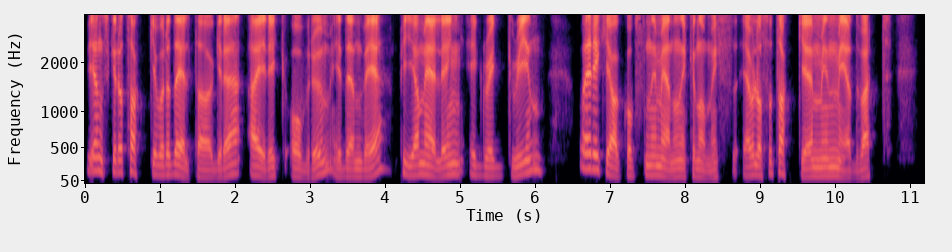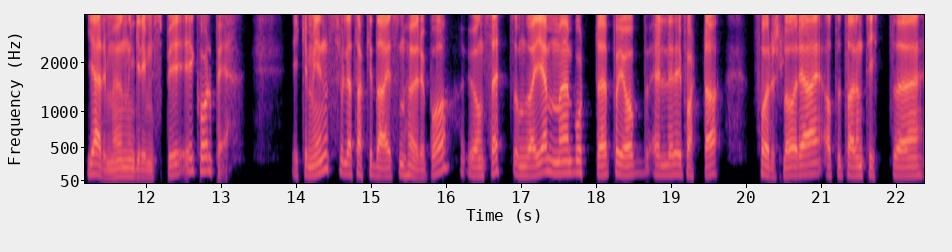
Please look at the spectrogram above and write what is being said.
Vi ønsker å takke våre deltakere Eirik Overum i DNV, Pia Meling i Greg Green og Erik Jacobsen i Menon Economics. Jeg vil også takke min medvert Gjermund Grimsby i KLP. Ikke minst vil jeg takke deg som hører på, uansett om du er hjemme, borte, på jobb eller i farta foreslår jeg at du tar en titt eh,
